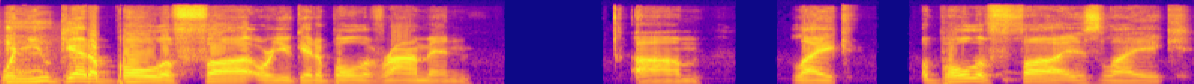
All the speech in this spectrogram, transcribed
when you get a bowl of pho or you get a bowl of ramen, um like a bowl of pho is like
